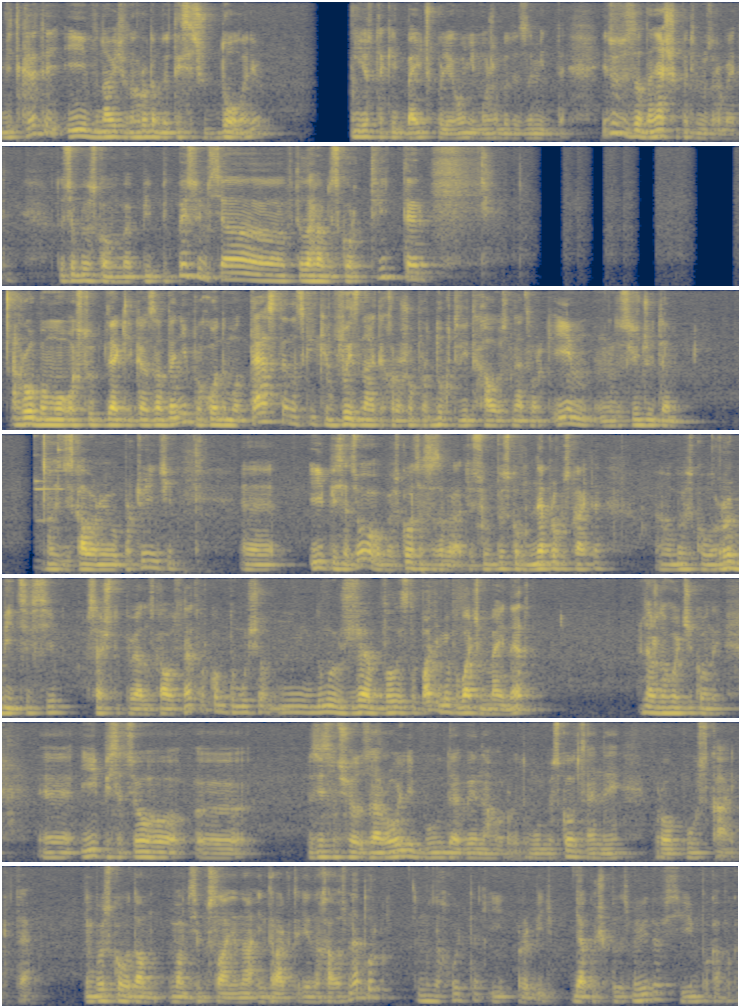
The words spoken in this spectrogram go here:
відкритий, і навіть винагорода буде 1000 доларів. І ось такий бейдж в полігоні можна буде замінити. І тут завдання, що потрібно зробити. Тобто обов'язково ми підписуємося в Telegram, Discord, Twitter. Робимо ось тут декілька завдань, проходимо тести, наскільки ви знаєте хорошо продукт від House Network, і досліджуєте ось Discover New Opportunity. Е, І після цього обов'язково це все забирайте. Обов'язково не пропускайте, е, обов'язково робіть ці всі, все, що пов'язано з House Network, тому що, думаю, вже в листопаді ми побачимо Mainnet, наш довгоочікуваний. Е, І після цього, звісно, що за ролі буде винагорода, тому обов'язково це не пропускайте. Обов'язково дам вам всі посилання на Interact і на House Network, тому заходьте і робіть. Дякую, що подивились моє відео. Всім пока-пока.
